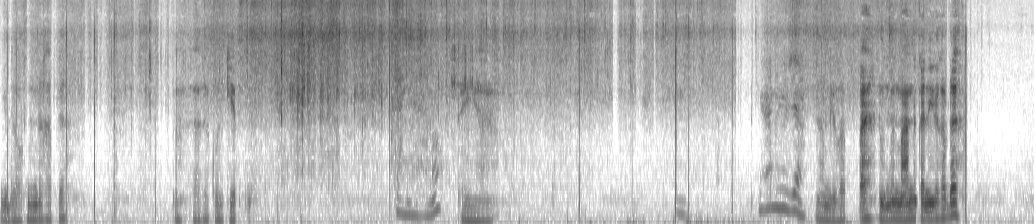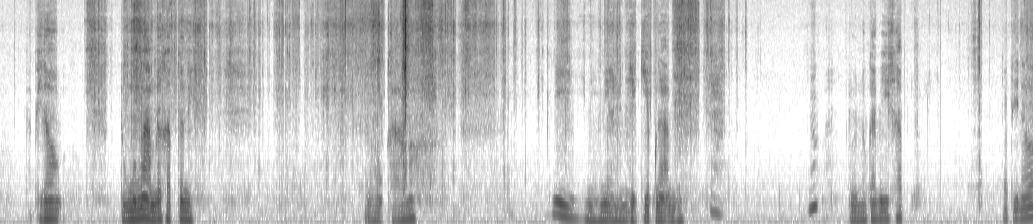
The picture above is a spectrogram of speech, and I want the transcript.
อีกดอกหนึงนะครับเด้ออะสาวสกุลเก็บจ้าหนาเนาะไทยางามอยู่จ้ะงามอยู่ครับไปดุนมันมันๆกันอีกแล้วครับเด้อครับพี่น้องดุงมันมามๆเด้อครับตัวนี้ เป็นหกขาวเนาะนี่นี่เนี่ยนี่มันจะเก็บงามดีจ้ะดุนน้ำกันไปอีกครับครับพี่น้อ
